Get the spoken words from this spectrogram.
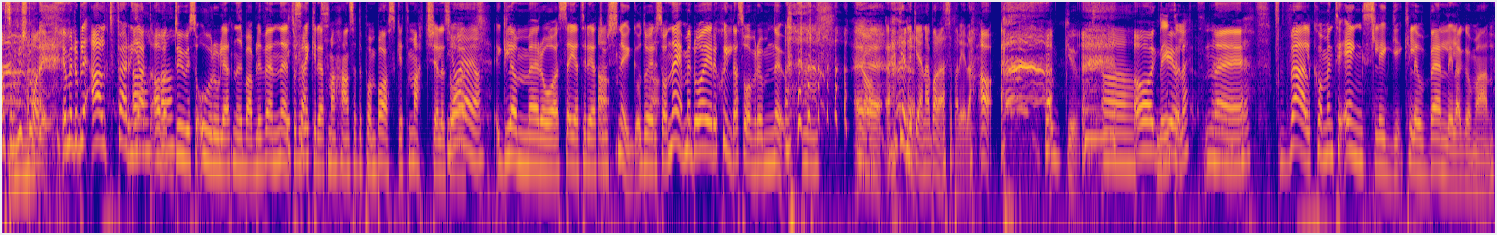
Alltså förstår ni? Ja men då blir allt färgat Ja, av ja. att du är så orolig att ni bara blir vänner. Så då Exakt. räcker det att man, han sätter på en basketmatch eller så Ja, ja, ja. glömmer att säga till dig att Ja. du är snygg och då är Ja. det så, nej men då är det skilda sovrum nu. Mm. Eh, Vi kan lika gärna bara separera. Ja. Åh gud. Åh, Det är gud. inte lätt. Nej. Välkommen till Ängslig-klubben lilla gumman.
